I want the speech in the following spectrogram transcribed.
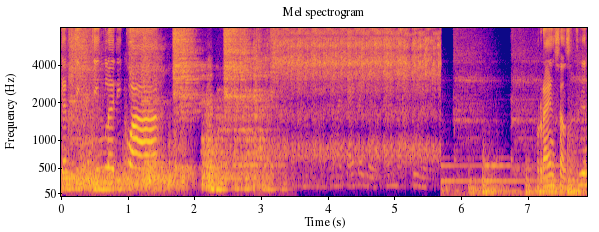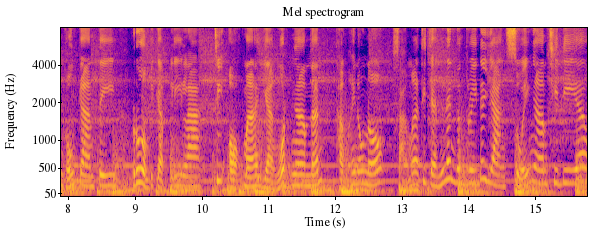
กันจริง ๆ เลยดีกว่า แรงสั่นสะเทือนของการตีร่วมไปกับลีลาที่ออกมาอย่างงดงามนั้นทำให้น้องๆ สามารถที่จะเล่นดนตรีได้อย่างสวยงามทีเดียว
